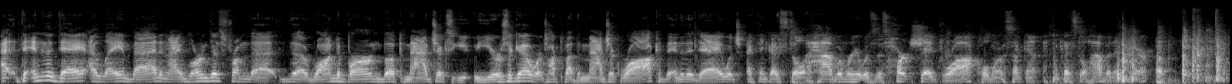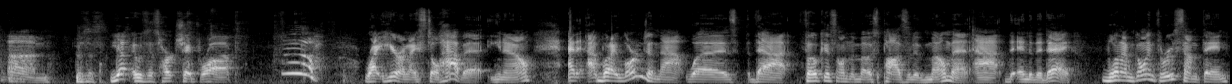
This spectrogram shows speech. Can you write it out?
at the end of the day, I lay in bed and I learned this from the, the Rhonda Byrne book Magic years ago where it talked about the magic rock at the end of the day, which I think I still have over here was this heart-shaped rock. Hold on a second. I think I still have it in here. Um, it was this, yeah, it was this heart-shaped rock. Ah, right here and I still have it, you know? And what I learned in that was that focus on the most positive moment at the end of the day. When I'm going through something,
